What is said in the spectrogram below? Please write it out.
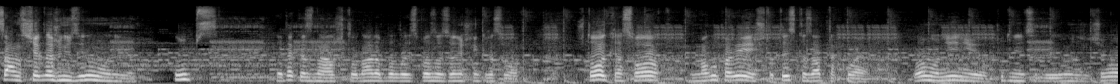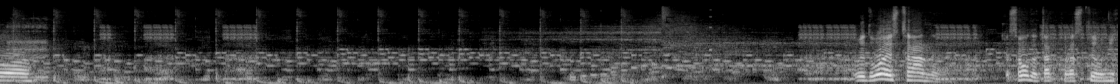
Санс человек даже не взглянул на нее. Упс. Я так и знал, что надо было использовать сегодняшний кроссворд. Что, кроссворд? Не могу поверить, что ты сказал такое. По моему мнению, путаница ну, ничего... Вы двое странные. косоводы так просты, у них...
